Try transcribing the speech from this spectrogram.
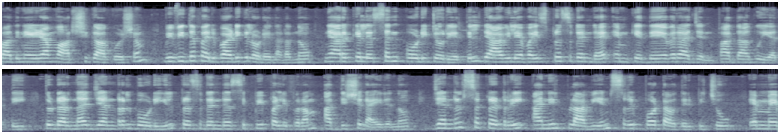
പതിനേഴാം വാർഷികാഘോഷം വിവിധ പരിപാടികളോടെ നടന്നു. ഞാറക്കൽ എസ് എൻ ഓഡിറ്റോറിയത്തിൽ രാവിലെ vice president M K Devarajan പതാക ഉയർത്തി. തുടർന്ന് ജനറൽ ബോഡിയിൽ പ്രസിഡന്റ് പി പള്ളിപ്പുറം അധ്യക്ഷനായിരുന്നു. General secretary Anil Plaviyans report അവതരിപ്പിച്ചു. M A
